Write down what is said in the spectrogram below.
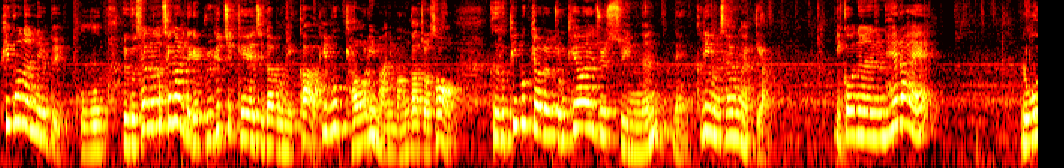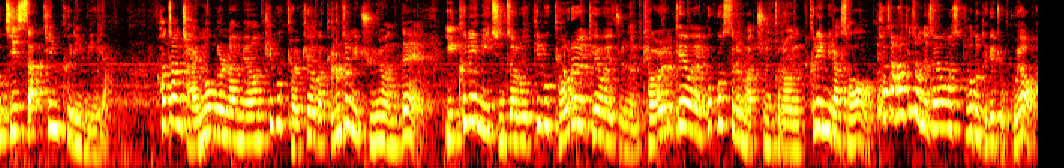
피곤한 일도 있고 그리고 생, 생활이 되게 불규칙해지다 보니까 피부 결이 많이 망가져서 그 피부 결을 좀 케어해 줄 수 있는 네, 크림을 사용할게요. 이거는 헤라의 로지 사틴 크림이에요. 화장 잘 먹으려면 피부 결 케어가 굉장히 중요한데 이 크림이 진짜로 피부 결을 케어해주는 결 케어에 포커스를 맞춘 그런 크림이라서 화장하기 전에 사용하셔도 되게 좋고요.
